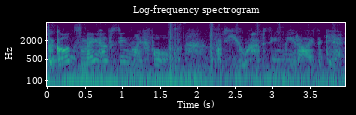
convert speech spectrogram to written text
The gods may have seen my fall, but you have seen me rise again.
